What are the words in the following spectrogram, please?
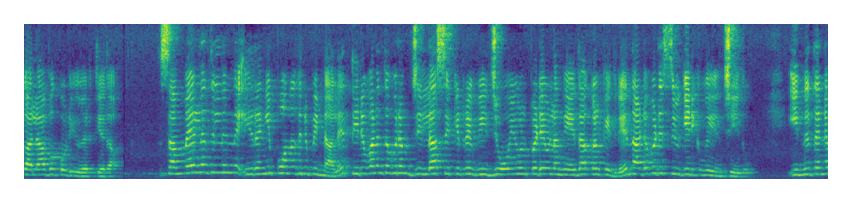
കലാപക്കൊടി ഉയർത്തിയത്. സമ്മേളനത്തിൽ നിന്ന് ഇറങ്ങിപ്പോന്നതിന് പിന്നാലെ തിരുവനന്തപുരം ജില്ലാ സെക്രട്ടറി വി ജോയ് ഉൾപ്പെടെയുള്ള നേതാക്കൾക്കെതിരെ നടപടി സ്വീകരിക്കുകയും ചെയ്തു. ഇന്ന് തന്നെ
